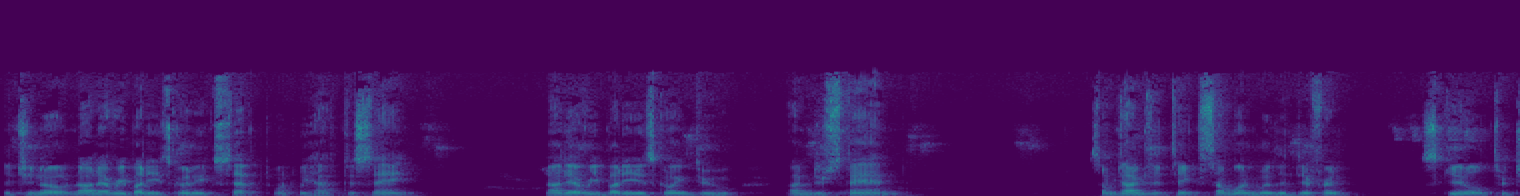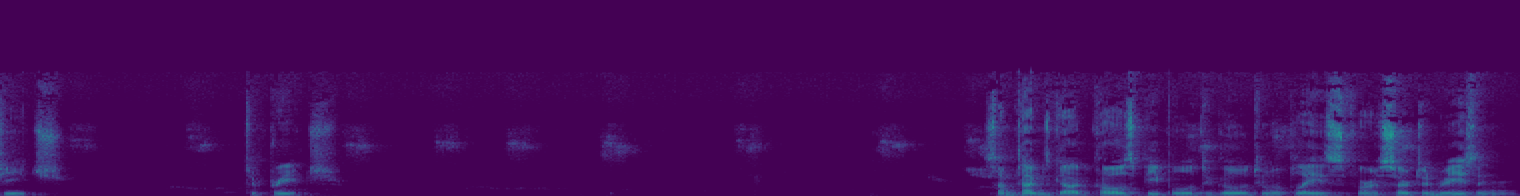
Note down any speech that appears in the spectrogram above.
that, you know, not everybody is going to accept what we have to say. Not everybody is going to understand. Sometimes it takes someone with a different skill to teach, to preach. Sometimes God calls people to go to a place for a certain reason.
